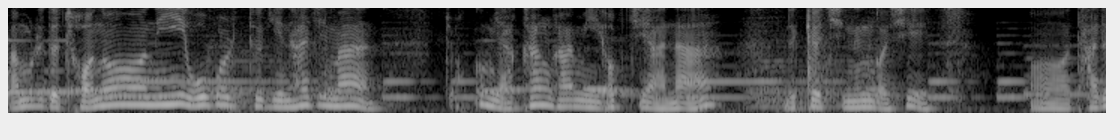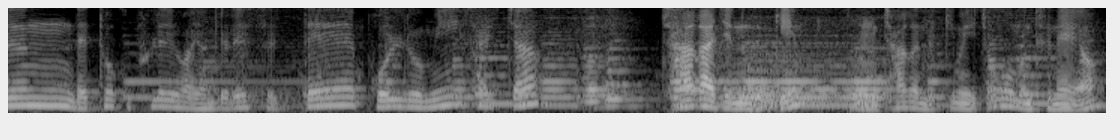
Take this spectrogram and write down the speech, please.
아무래도 전원이 5V긴 하지만 조금 약한 감이 없지 않아 느껴지는 것이 어, 다른 네트워크 플레이와 연결했을 때 볼륨이 살짝 작아지는 느낌, 음, 작은 느낌이 조금은 드네요.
